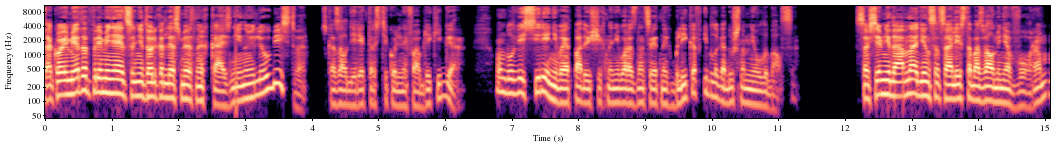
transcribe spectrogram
Такой метод применяется не только для смертных казней, но и для убийства сказал директор стекольной фабрики Гэр. Он был весь сиреневый от падающих на него разноцветных бликов и благодушно мне улыбался. Совсем недавно один социалист обозвал меня вором,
